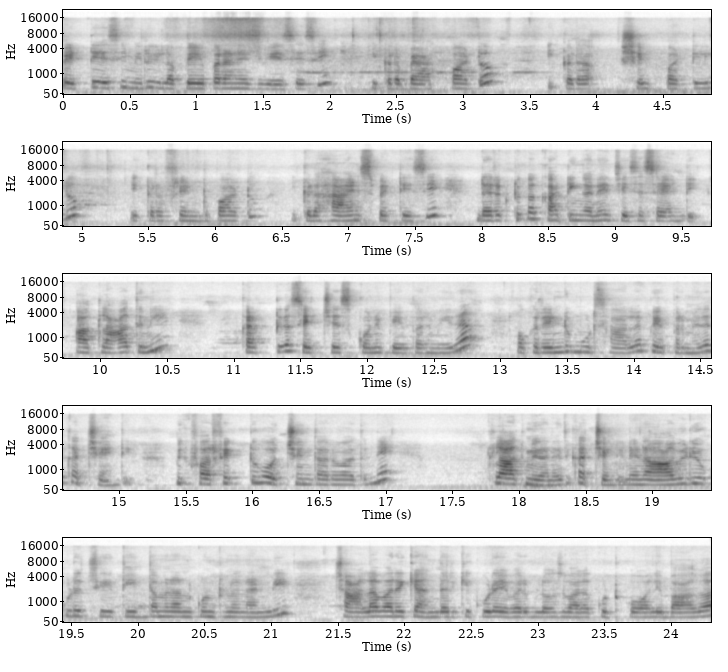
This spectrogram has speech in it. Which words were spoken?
పెట్టేసి మీరు ఇలా పేపర్ అనేది వేసేసి ఇక్కడ బ్యాక్ పార్ట్ ఇక్కడ షేప్ పట్టీలు ఇక్కడ ఫ్రంట్ పార్ట్ ఇక్కడ హ్యాండ్స్ పెట్టేసి డైరెక్ట్గా కటింగ్ అనేది చేసేసేయండి. ఆ క్లాత్ని కరెక్ట్గా సెట్ చేసుకొని పేపర్ మీద ఒక రెండు మూడు సార్లు పేపర్ మీద కట్ చేయండి. మీకు పర్ఫెక్ట్గా వచ్చిన తర్వాతనే క్లాత్ మీద అనేది కట్ చేయండి. నేను ఆ వీడియో కూడా తీద్దామని అనుకుంటున్నానండి. చాలా వరకు అందరికీ కూడా ఎవరి బ్లౌజ్ వాళ్ళకి కుట్టుకోవాలి బాగా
